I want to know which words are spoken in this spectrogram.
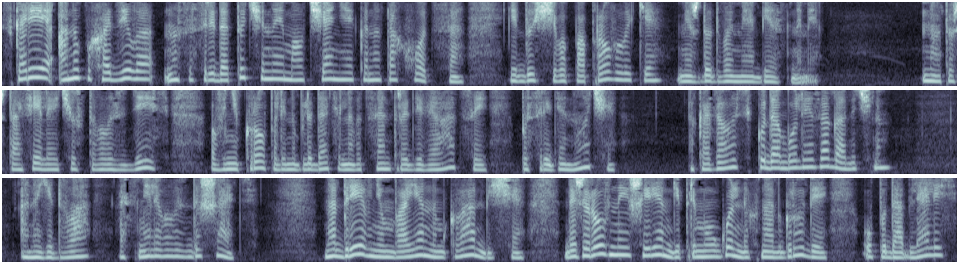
Скорее, оно походило на сосредоточенное молчание канатоходца, идущего по проволоке между двумя безднами. Но то, что Офелия чувствовала здесь, в некрополе наблюдательного центра девиаций посреди ночи, оказалось куда более загадочным. Она едва осмеливалась дышать. На древнем военном кладбище даже ровные шеренги прямоугольных надгробий уподоблялись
